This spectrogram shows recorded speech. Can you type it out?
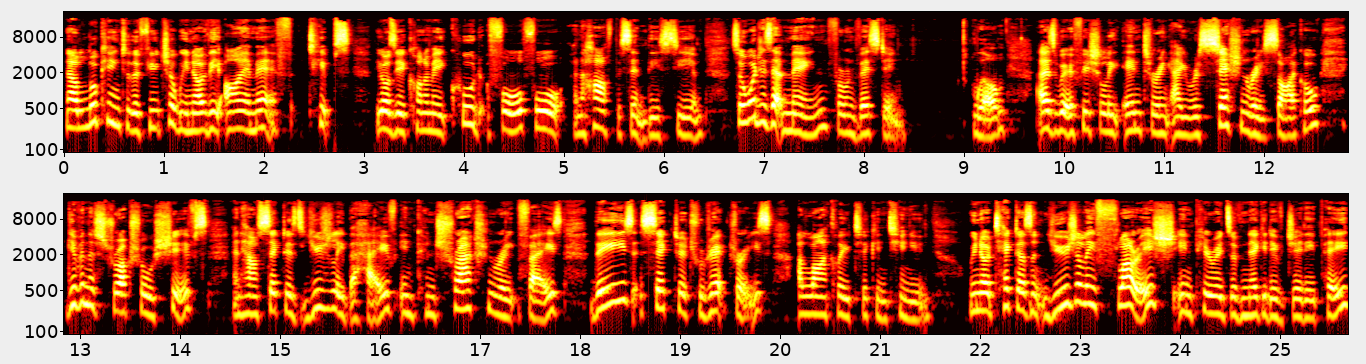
Now, looking to the future, we know the IMF tips the Aussie economy could fall 4.5% this year. So, what does that mean for investing? Well, as we're officially entering a recessionary cycle, given the structural shifts and how sectors usually behave in contractionary phase, these sector trajectories are likely to continue. We know tech doesn't usually flourish in periods of negative GDP,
